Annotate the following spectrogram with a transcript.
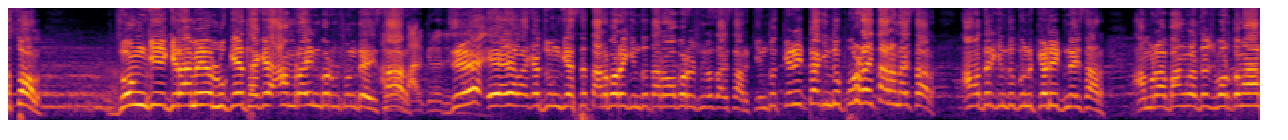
অচল। জঙ্গি গ্রামে লুকিয়ে থাকে আমরা ইনফরমেশন দেই স্যার। করে দিছে। যে এই এলাকায় জঙ্গি আছে তারপরে কিন্তু তারা অপারেশনে যায় স্যার। কিন্তু ক্রেডিটটা কিন্তু পুরোটাই তারা নাই স্যার। আমাদের কিন্তু কোনো ক্রেডিট নেই স্যার। আমরা বাংলাদেশ বর্তমান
